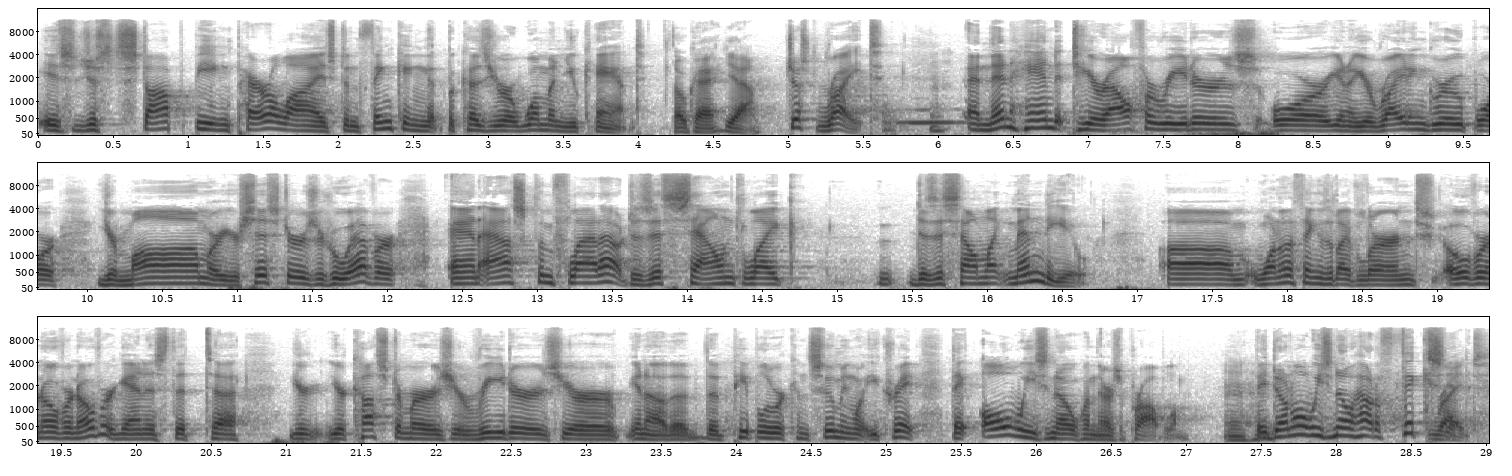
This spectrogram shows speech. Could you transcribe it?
is just stop being paralyzed and thinking that because you're a woman you can't Okay. Yeah. just write and then hand it to your alpha readers or you know your writing group or your mom or your sisters or whoever and ask them flat out does this sound like does this sound like men to you um, one of the things that I've learned over and over and over again is that uh, your your customers, your readers, your you know the, the people who are consuming what you create, they always know when there's a problem. They don't always know how to fix Right. it,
